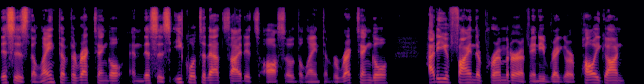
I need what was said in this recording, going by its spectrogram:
This is the length of the rectangle, and this is equal to that side. It's also the length of a rectangle. How do you find the perimeter of any regular polygon?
